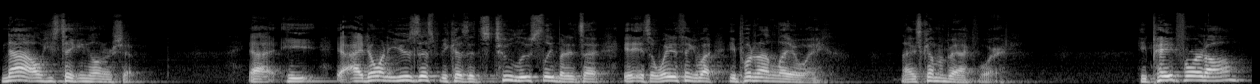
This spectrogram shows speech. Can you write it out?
Now he's taking ownership. Uh, he, I don't want to use this because it's too loosely, but it's a, it's a way to think about it. He put it on layaway. Now he's coming back for it. He paid for it all.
